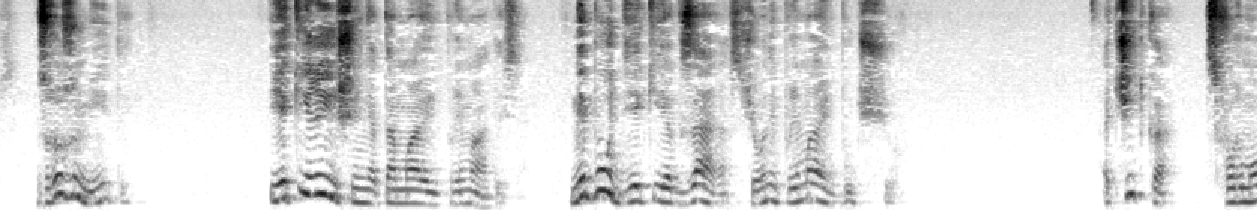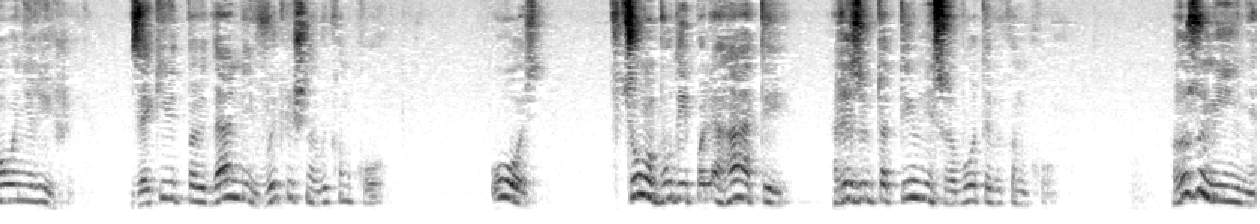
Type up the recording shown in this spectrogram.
все, зрозуміти. І які рішення там мають прийматися. Не будь-які, як зараз, що вони приймають будь-що, а чітко сформовані рішення, за які відповідальний виключно виконком. Ось в цьому буде і полягати результативність роботи виконкому. Розуміння,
